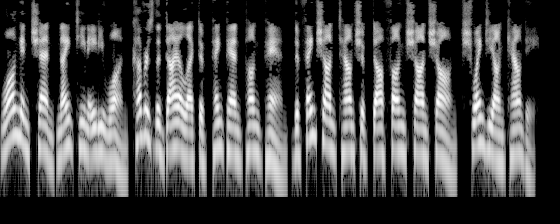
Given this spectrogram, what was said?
Wang and Chen 1981 covers the dialect of Pengpan Peng Pan, Defengshan Township Da Feng Shan Shang, Shuangjiang County.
